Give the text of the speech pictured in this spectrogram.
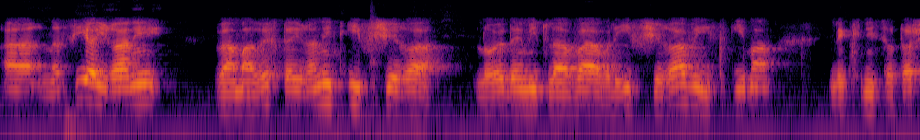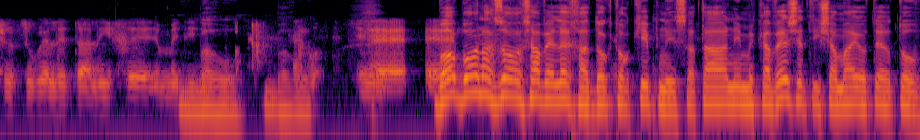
הנשיא האיראני והמערכת האיראנית אפשרה, לא יודע אם התלהבה, אבל אפשרה והסכימה לכניסתה של סוריה לתהליך אה, מדיני. ברור, ברור. אה, אה, בוא, בוא נחזור עכשיו אליך, דוקטור קיפניס. אתה, אני מקווה שתישמע יותר טוב.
